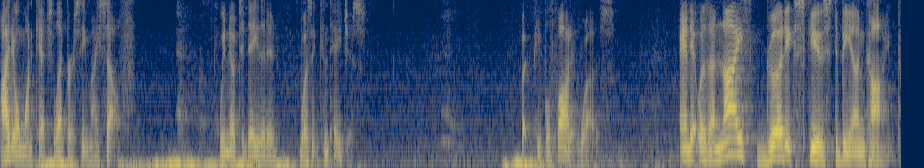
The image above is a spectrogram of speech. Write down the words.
I don't want to catch leprosy myself. We know today that it wasn't contagious, but people thought it was and it was a nice, good excuse to be unkind.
